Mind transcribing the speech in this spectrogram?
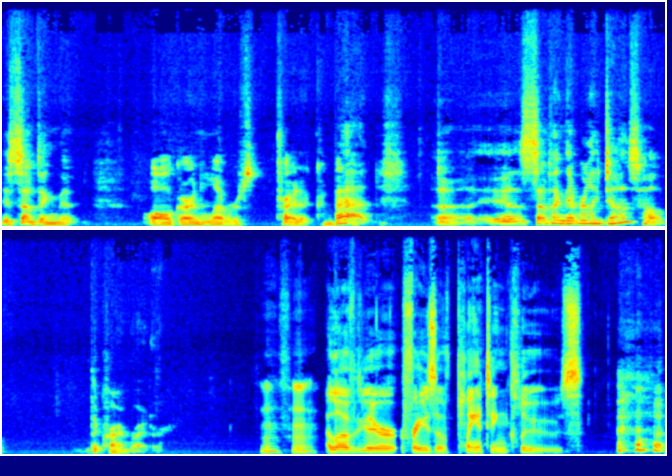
is something that all garden lovers try to combat, uh, is something that really does help the crime writer. Mm-hmm. I love your phrase of planting clues. yeah,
